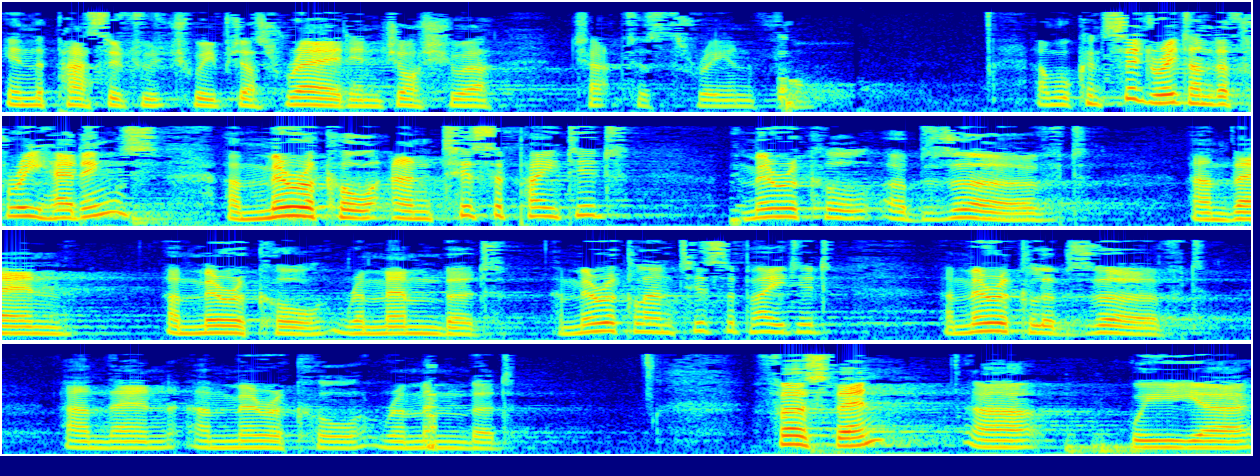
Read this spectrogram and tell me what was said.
in the passage which we've just read in Joshua chapters 3 and 4. And we'll consider it under three headings, a miracle anticipated, miracle observed, and then a miracle remembered. A miracle anticipated, a miracle observed, and then a miracle remembered. First then, uh, we uh,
